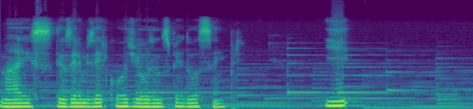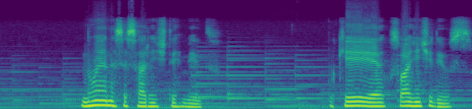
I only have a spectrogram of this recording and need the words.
Mas Deus ele é misericordioso e nos perdoa sempre. E não é necessário a gente ter medo, porque é só a gente e Deus.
